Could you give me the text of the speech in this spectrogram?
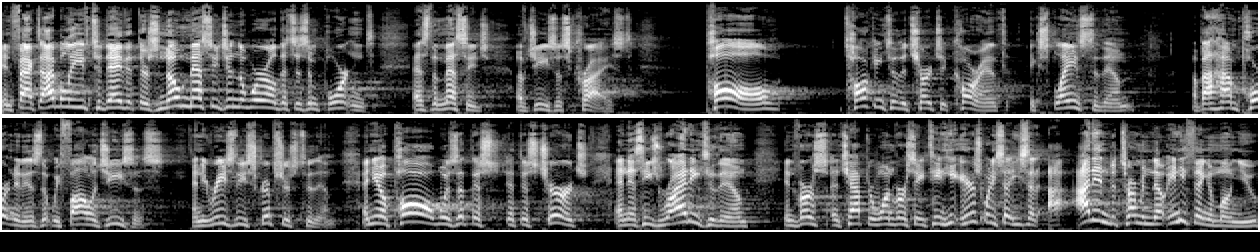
In fact, I believe today that there's no message in the world that's as important as the message of Jesus Christ. Paul, talking to the church at Corinth, explains to them about how important it is that we follow Jesus. And he reads these scriptures to them. And you know, Paul was at this, at this church, and as he's writing to them in verse, in chapter 1, verse 18, he, here's what he said. He said, I, I didn't determine to know anything among you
